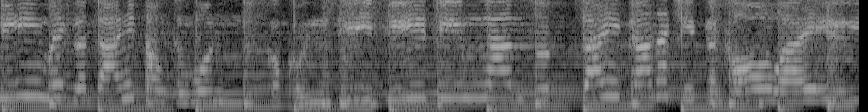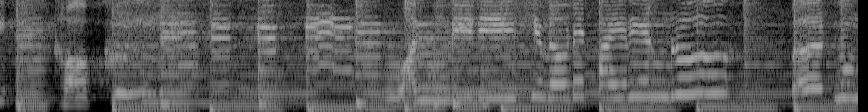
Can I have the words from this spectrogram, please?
มีไม่กระจายให้ต้องกังวลก็คุณพี่พี่ทีมงานสุดใจการอาชีพกันขอไว้ ขอบคุณ วันดีๆที่เราได้ไปเรียนรู้ ดมุม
